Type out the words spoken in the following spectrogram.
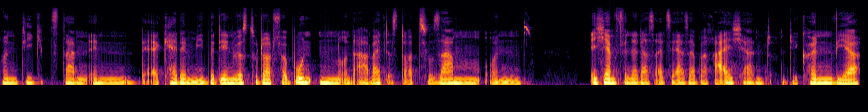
Und die gibt es dann in der Academy, mit denen wirst du dort verbunden und arbeitest dort zusammen. Und ich empfinde das als sehr, sehr bereichernd. Und die können wir,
